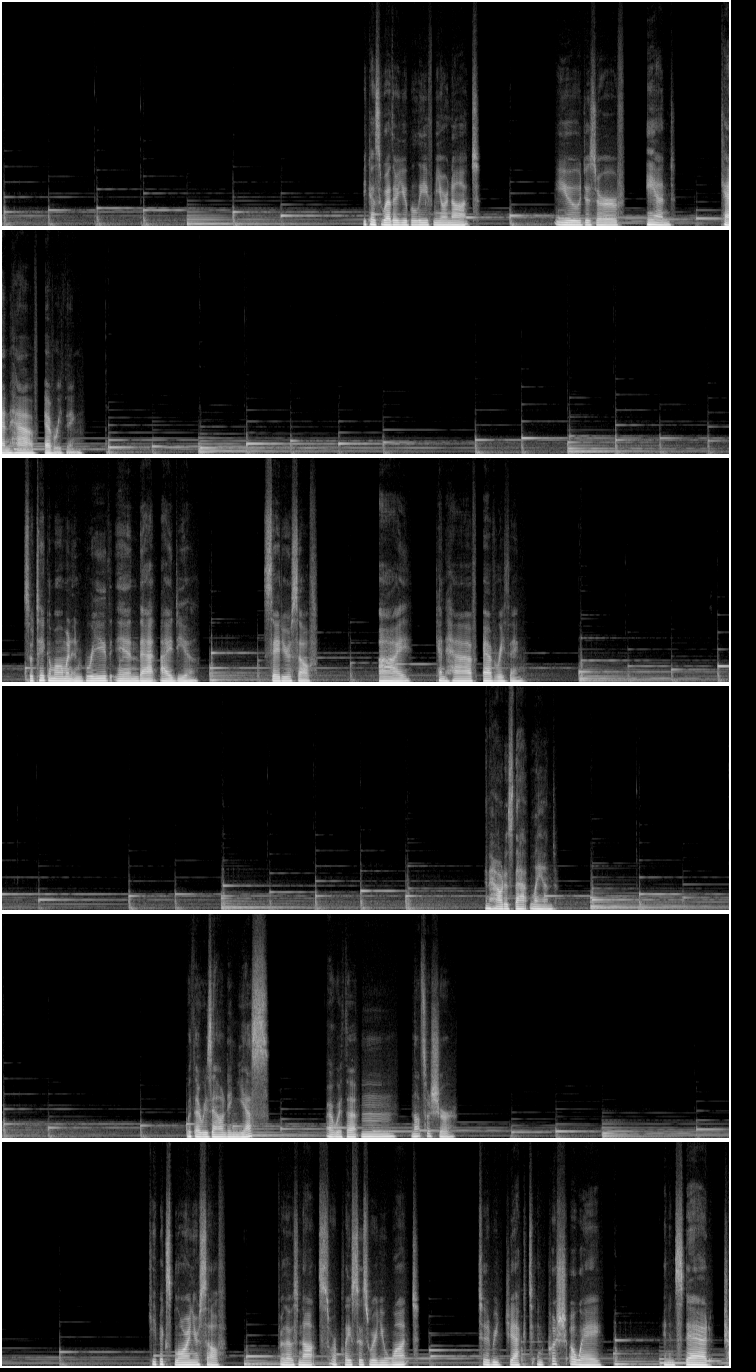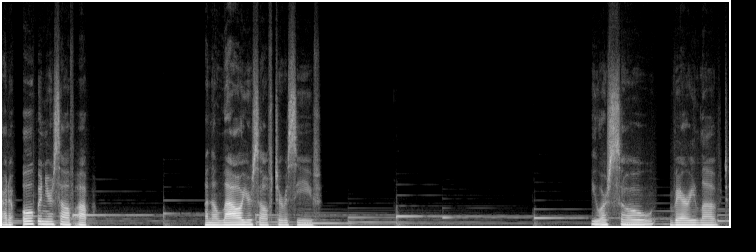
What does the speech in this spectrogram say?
Because whether you believe me or not, you deserve and can have everything. So take a moment and breathe in that idea. Say to yourself, I can have everything. And how does that land? With a resounding yes, or with a mm, not so sure. Keep exploring yourself for those knots or places where you want to reject and push away, and instead Try to open yourself up and allow yourself to receive. You are so very loved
